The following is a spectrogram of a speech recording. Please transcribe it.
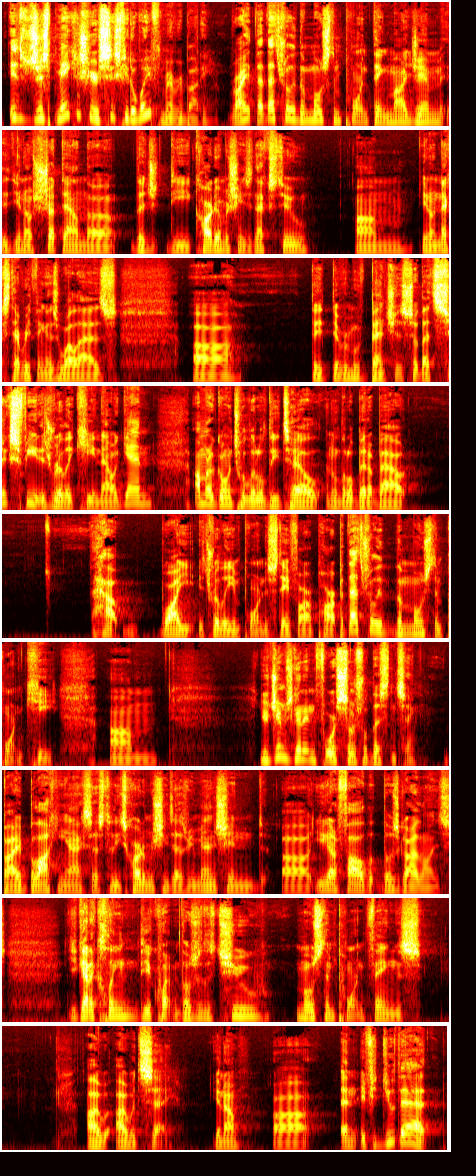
is just making sure you're six feet away from everybody, right? That that's really the most important thing. My gym, you know, shut down the the the cardio machines next to um, you know, next to everything, as well as uh, they, they removed benches. So that six feet is really key. Now, again, I'm going to go into a little detail in a little bit about how why it's really important to stay far apart, but that's really the most important key. Um, your gym's going to enforce social distancing by blocking access to these cardio machines, as we mentioned. Uh, you got to follow those guidelines. You got to clean the equipment. Those are the two most important things I, I would say you know. Uh, and if you do that,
